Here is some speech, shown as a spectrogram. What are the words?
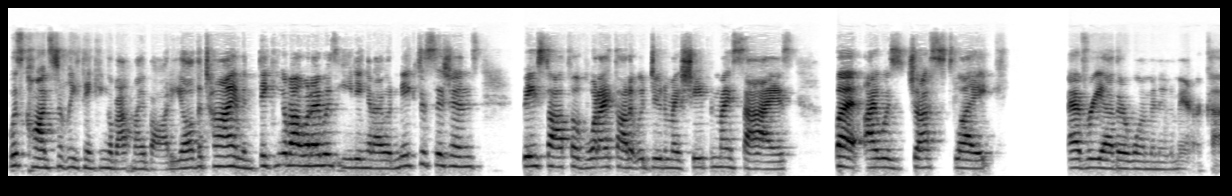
was constantly thinking about my body all the time and thinking about what I was eating. And I would make decisions based off of what I thought it would do to my shape and my size. But I was just like every other woman in America.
